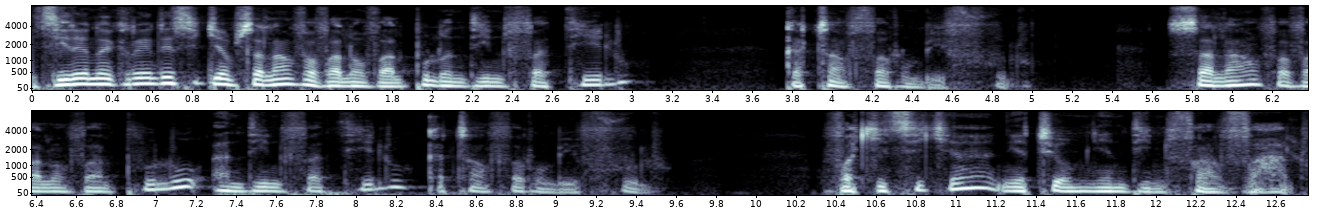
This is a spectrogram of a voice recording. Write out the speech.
Hijery anankiray indray isika amin'ny Salamo fahavalo amby valopolo andininy fahatelo ka hatramin'ny faharoa ambin'ny folo. Salamo fahavalo amby valopolo andininy fahatelo ka hatramin'ny faharoa ambin'ny folo. Ho vakintsika ny hatreo amin'ny andininy fahavalo.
